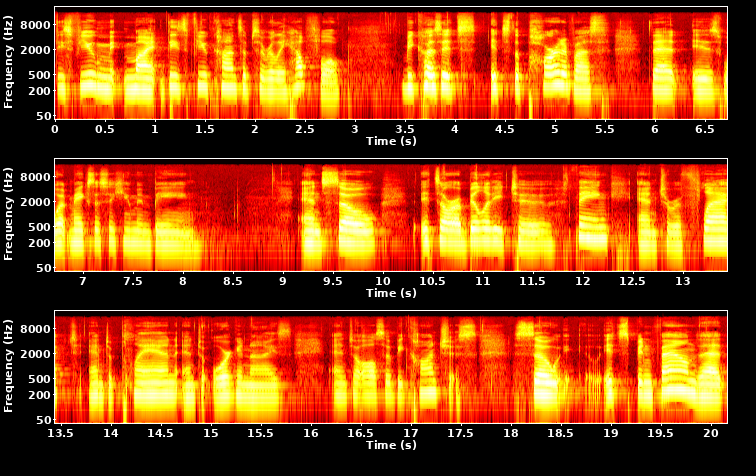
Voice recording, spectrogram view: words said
these few, my, these few concepts are really helpful because it's, it's the part of us that is what makes us a human being. And so it's our ability to think and to reflect and to plan and to organize and to also be conscious. So it's been found that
